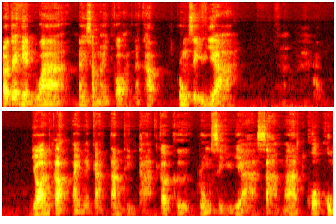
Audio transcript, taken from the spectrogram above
เราจะเห็นว่าในสมัยก่อนนะครับ กรุงศรีอยุธยา ย้อนกลับไปในการตั้งถิ่นฐานก็คือกรุงศรีอยุธยาสามารถควบคุม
